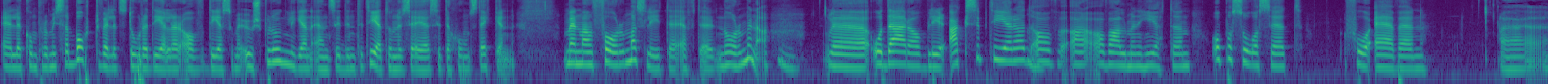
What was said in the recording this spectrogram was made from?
eller kompromissa bort väldigt stora delar av det som är ursprungligen ens identitet. Och nu säger jag citationstecken. Men man formas lite efter normerna. Mm. Eh, och därav blir accepterad mm. av, av allmänheten och på så sätt får även eh,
